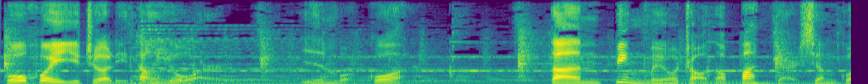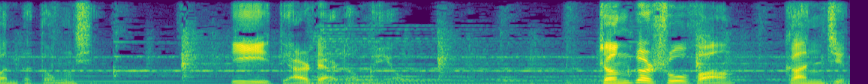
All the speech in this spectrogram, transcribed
不会以这里当诱饵，引我过来。但并没有找到半点相关的东西，一点点都没有。整个书房干净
